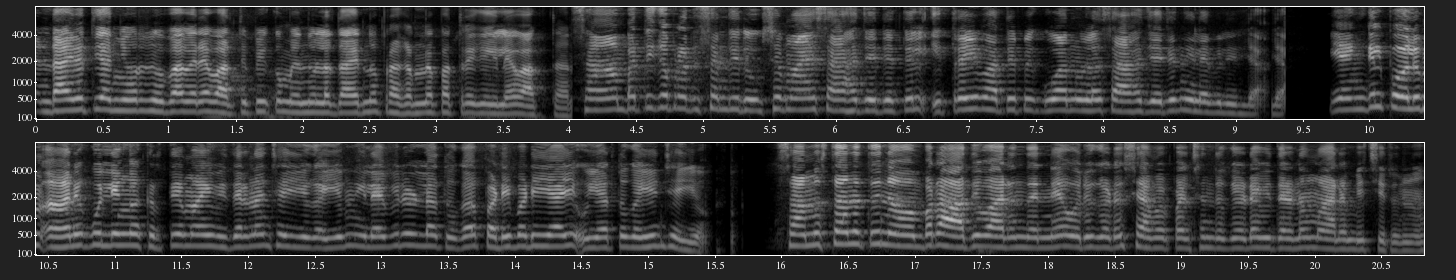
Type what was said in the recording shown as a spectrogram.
രണ്ടായിരത്തി അഞ്ഞൂറ് രൂപ വരെ വർദ്ധിപ്പിക്കുമെന്നുള്ളതായിരുന്നു പ്രകടന പത്രികയിലെ വാഗ്ദാനം. സാമ്പത്തിക പ്രതിസന്ധി രൂക്ഷമായ സാഹചര്യത്തിൽ ഇത്രയും വർദ്ധിപ്പിക്കുവാനുള്ള സാഹചര്യം നിലവിലില്ല. എങ്കിൽ പോലും ആനുകൂല്യങ്ങൾ കൃത്യമായി വിതരണം ചെയ്യുകയും നിലവിലുള്ള തുക പടിപടിയായി ഉയർത്തുകയും ചെയ്യും. സംസ്ഥാനത്ത് നവംബർ ആദ്യവാരം തന്നെ ഒരു ഗഡു ക്ഷേമ പെൻഷൻ തുകയുടെ വിതരണം ആരംഭിച്ചിരുന്നു.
